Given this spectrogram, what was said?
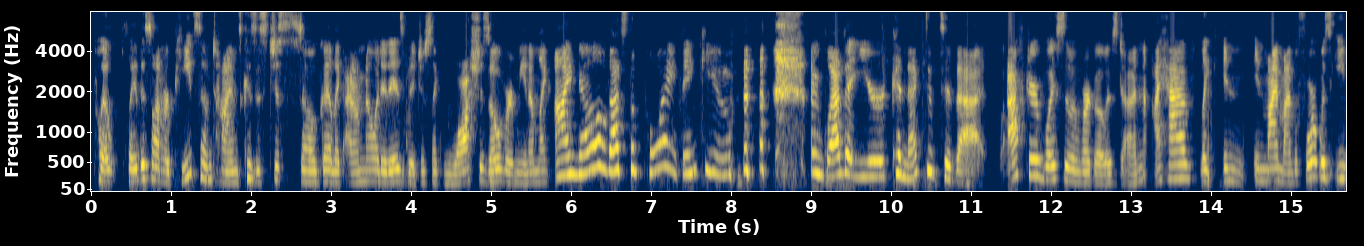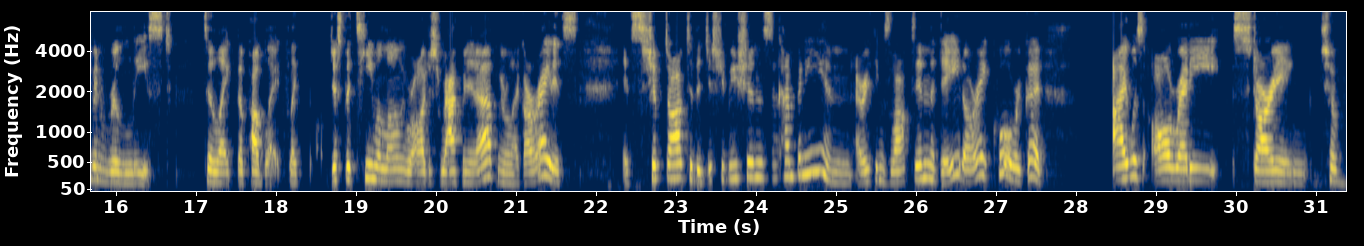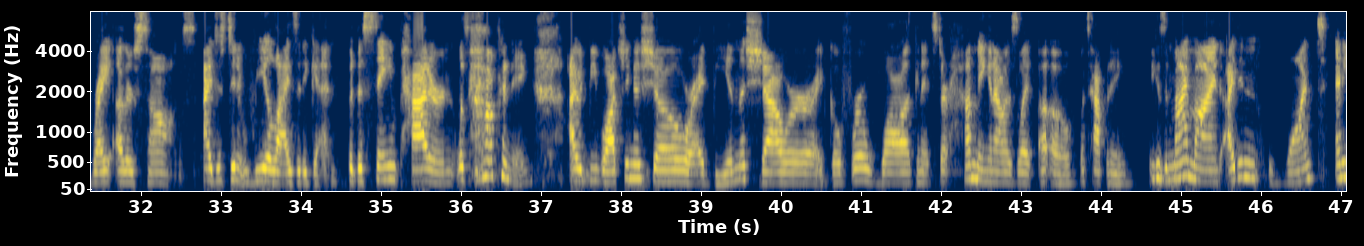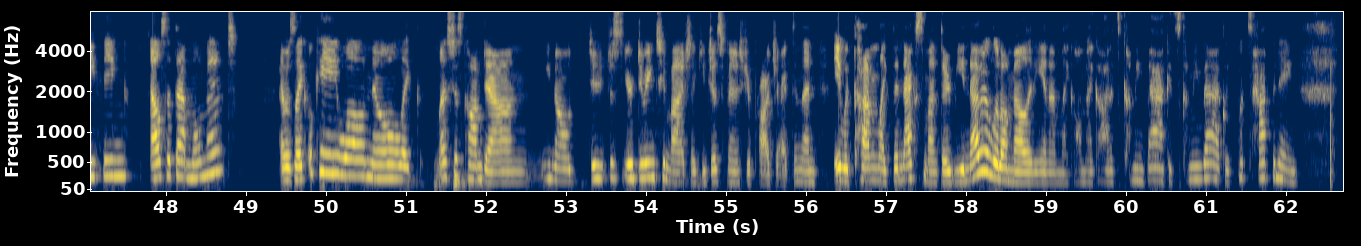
play, play this on repeat sometimes because it's just so good. Like I don't know what it is, but it just like washes over me, and I'm like, I know that's the point. Thank you. I'm glad that you're connected to that. After Voice of Virgo is done, I have like in in my mind before it was even released to like the public, like just the team alone, we were all just wrapping it up. And we were like, all right, it's it's shipped off to the distributions company and everything's locked in the date. All right, cool, we're good. I was already starting to write other songs. I just didn't realize it again. But the same pattern was happening. I would be watching a show or I'd be in the shower, I'd go for a walk and I'd start humming and I was like, "Uh "Oh, what's happening?" Because in my mind, I didn't want anything else at that moment. I was like, okay, well, no, like, let's just calm down. You know, just you're doing too much. Like, you just finished your project, and then it would come like the next month. There'd be another little melody, and I'm like, oh my god, it's coming back! It's coming back! Like, what's happening?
